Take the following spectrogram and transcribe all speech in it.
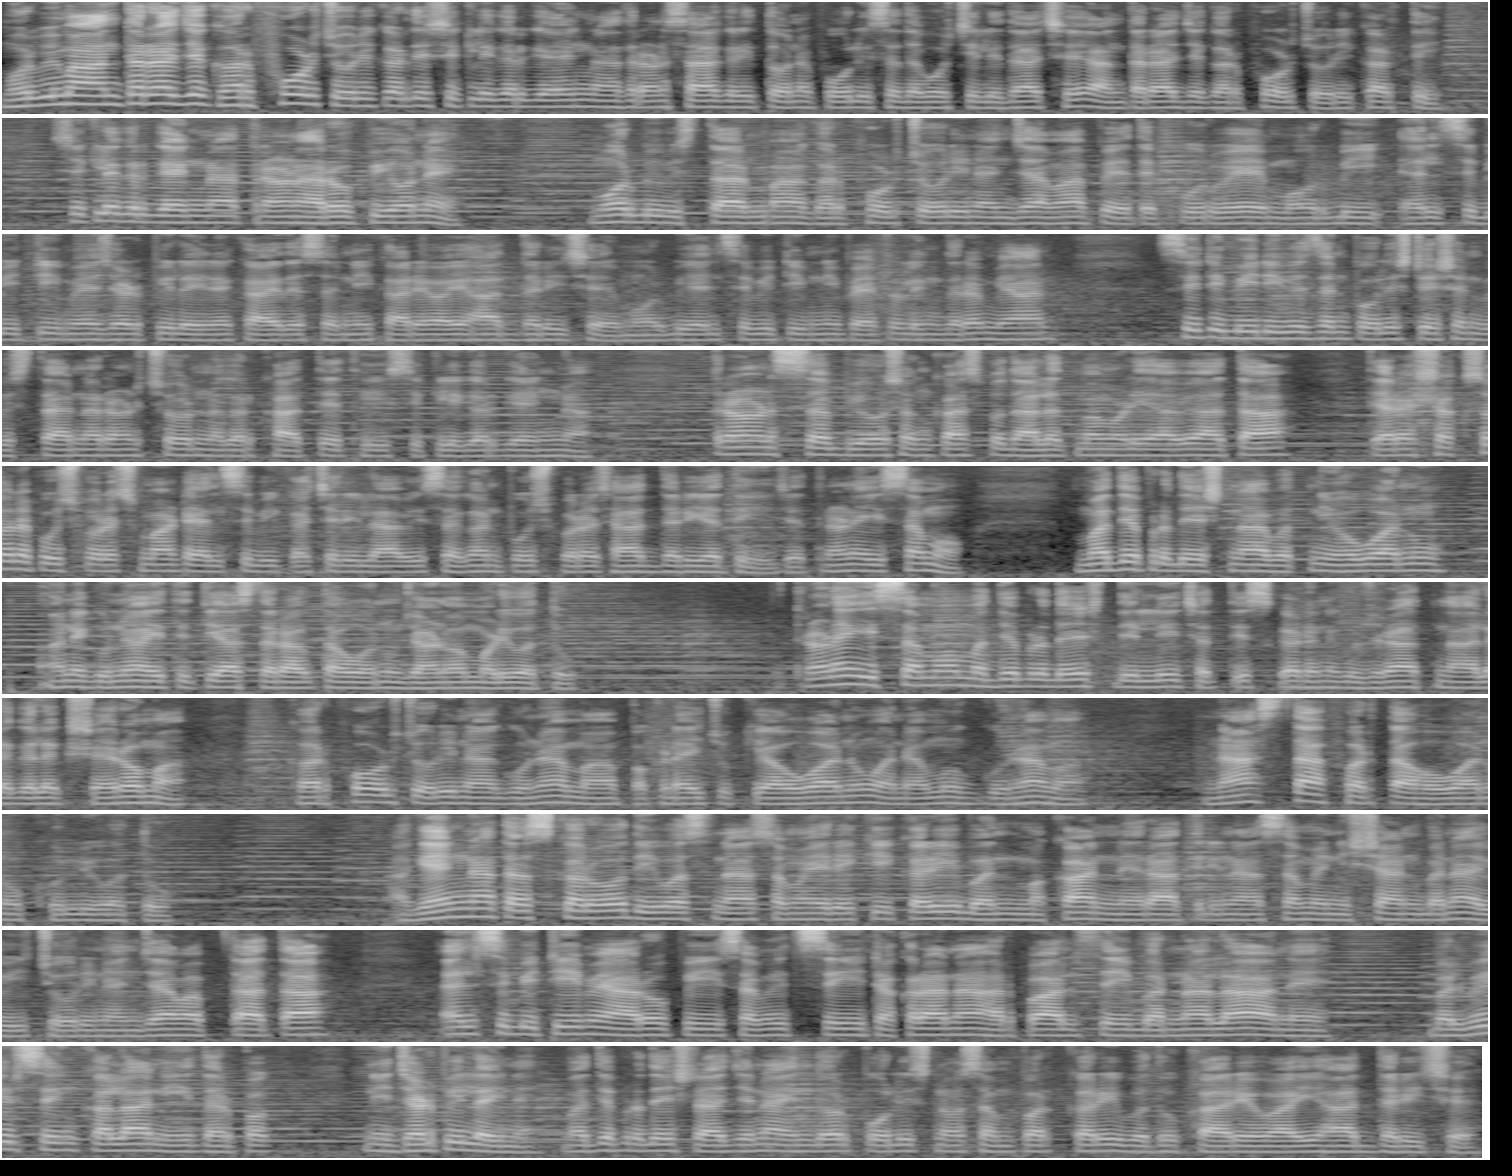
મોરબીમાં આંતરરાજ્ય ઘરફોડ ચોરી કરતી સિકલીગર ગેંગના ત્રણ સાગરીતોને પોલીસે દબોચી લીધા છે. આંતરરાજ્ય ઘરફોડ ચોરી કરતી સિકલીગર ગેંગના ત્રણ આરોપીઓને મોરબી વિસ્તારમાં ઘરફોડ ચોરીને અંજામ આપે તે પૂર્વે મોરબી એલસીબી ટીમે ઝડપી લઈને કાયદેસરની કાર્યવાહી હાથ ધરી છે. મોરબી એલસીબી ટીમની પેટ્રોલિંગ દરમિયાન city B division police station વિસ્તારના રણછોડ નગર ખાતેથી સિકલીગર ગેંગના ત્રણ સભ્યો શંકાસ્પદ હાલતમાં મળી આવ્યા હતા. ત્યારે શખ્સોને પૂછપરછ માટે એલસીબી કચેરી લાવી સઘન પૂછપરછ હાથ ધરી હતી, જે ત્રણેય ઇસમો મધ્યપ્રદેશના વતની હોવાનું અને ગુનાહિત ઇતિહાસ ધરાવતા હોવાનું જાણવા મળ્યું હતું. ત્રણેય ઇસમો મધ્યપ્રદેશ, દિલ્હી, છત્તીસગઢ અને ગુજરાતના અલગ અલગ શહેરોમાં ઘરફોડ ચોરીના ગુનામાં પકડાઈ ચૂક્યા હોવાનું અને અમુક ગુનામાં નાસ્તા ફરતા હોવાનું ખુલ્યું હતું. ગેંગના તસ્કરો દિવસના સમયે રેકી કરી બંધ મકાનને રાત્રિના સમય નિશાન બનાવી ચોરીને અંજામ આપતા હતા. એલસીબી ટીમે આરોપી સમિતસિંહ ટકરાના હરપાલસિંહ બરનાલા અને બલવીરસિંહ કલાની ધરપકડની ઝડપી લઈને મધ્યપ્રદેશ રાજ્યના ઇન્દોર પોલીસનો સંપર્ક કરી વધુ કાર્યવાહી હાથ ધરી છે.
